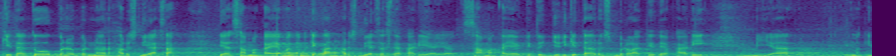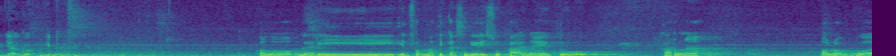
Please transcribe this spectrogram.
Kita tuh benar-benar harus diasah ya sama kayak matematika kan harus diasah setiap hari ya, ya sama kayak gitu. Jadi kita harus berlatih tiap hari biar makin jago gitu sih. Kalau dari informatika sendiri sukanya itu karena kalau gue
